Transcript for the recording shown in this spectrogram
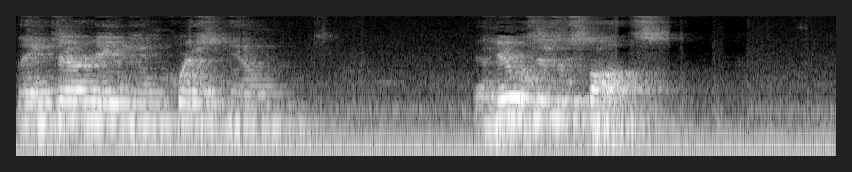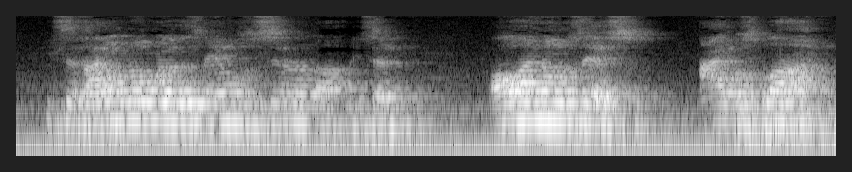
They interrogated him, questioned him, and here was his response. He says, I don't know whether this man was a sinner or not. He said, All I know is this I was blind,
